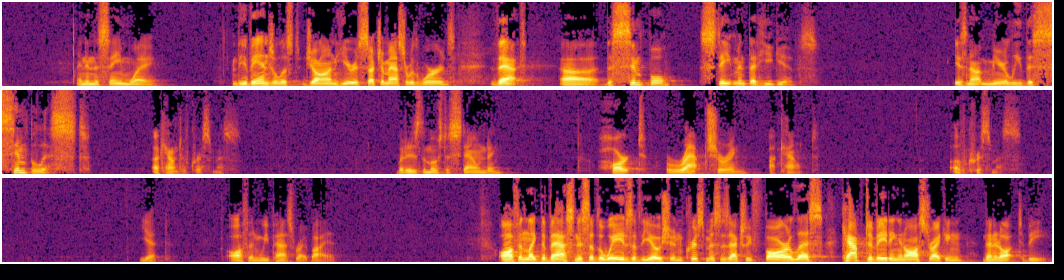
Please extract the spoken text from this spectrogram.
And in the same way, the evangelist John here is such a master with words that uh, the simple statement that he gives is not merely the simplest account of Christmas but it is the most astounding, heart rapturing account of Christmas. Yet, often we pass right by it. Often, like the vastness of the waves of the ocean, Christmas is actually far less captivating and awe striking than it ought to be.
